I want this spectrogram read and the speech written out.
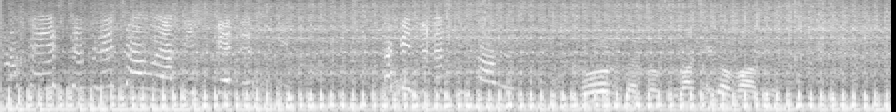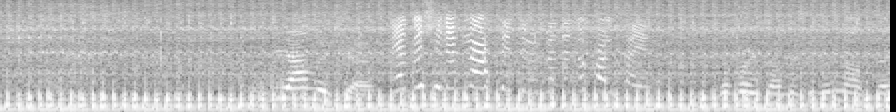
Trochę jeszcze wleciały jakieś dwie dyski. Takie dwie dyski same. Kurde, to z 2 kg Wbijamy się. Ja do 17 to już będę do końca jest. Do końca, do 17.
